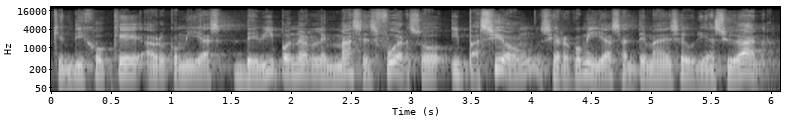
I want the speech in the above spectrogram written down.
quien dijo que, abro comillas, debí ponerle más esfuerzo y pasión, cierro comillas, al tema de seguridad ciudadana.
